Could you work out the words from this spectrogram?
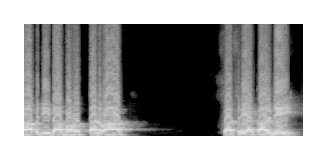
ਆਪ ਜੀ ਦਾ ਬਹੁਤ ਧੰਨਵਾਦ। ਸਤਿ ਸ੍ਰੀ ਅਕਾਲ ਜੀ।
